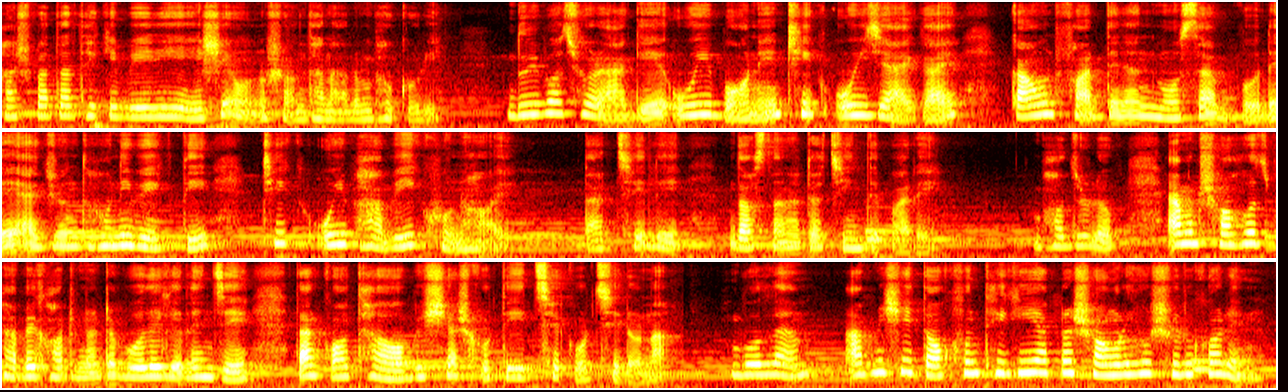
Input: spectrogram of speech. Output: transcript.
হাসপাতাল থেকে বেরিয়ে এসে অনুসন্ধান আরম্ভ করি। দুই বছর আগে ওই বনে ঠিক ওই জায়গায় কাউন্ট ফার্দিনান্দ মোসাব বলে একজন ধনী ব্যক্তি ঠিক ওইভাবেই খুন হয়। তার ছেলে দস্তানাটা চিনতে পারে। ভদ্রলোক এমন সহজভাবে ঘটনাটা বলে গেলেন যে তার কথা অবিশ্বাস করতে ইচ্ছে করছিল না। বললাম, আপনি সেই তখন থেকেই আপনার সংগ্রহ শুরু করেন?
